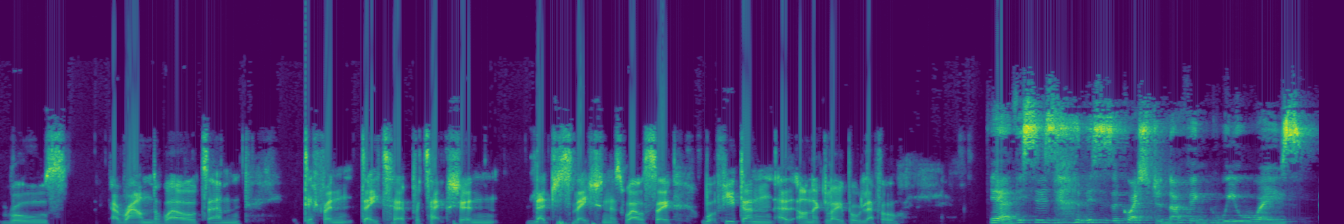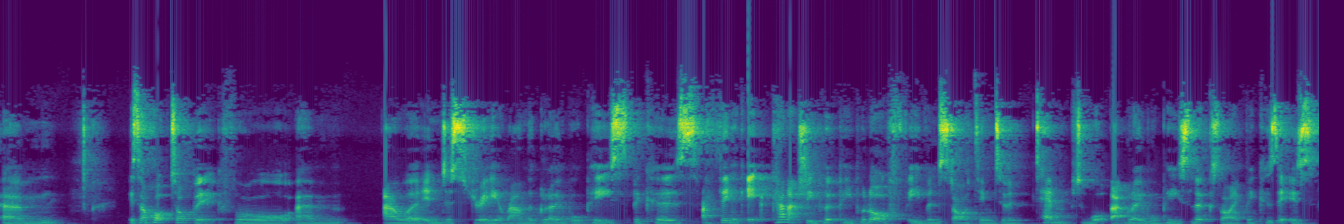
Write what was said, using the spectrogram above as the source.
rules around the world, um, different data protection legislation as well. So, what have you done uh, on a global level? Yeah, this is this is a question that I think we always um, it's a hot topic for um, our industry around the global piece because I think it can actually put people off even starting to attempt what that global piece looks like because it is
